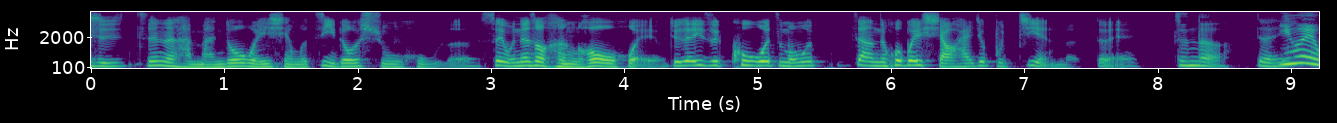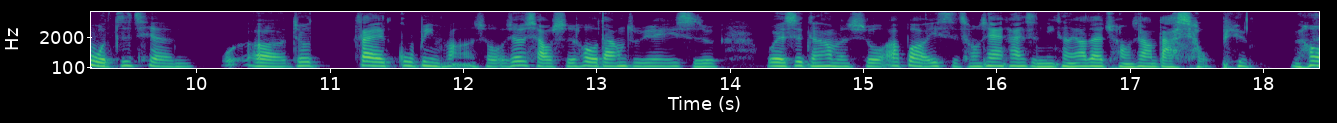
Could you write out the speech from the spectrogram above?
实真的还蛮多危险，我自己都疏忽了，所以我那时候很后悔，我觉得一直哭，我怎么会这样子？会不会小孩就不见了？对，真的，对，因为我之前我呃就在顾病房的时候，就小时候当住院医师，我也是跟他们说啊，不好意思，从现在开始你可能要在床上大小便，然后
